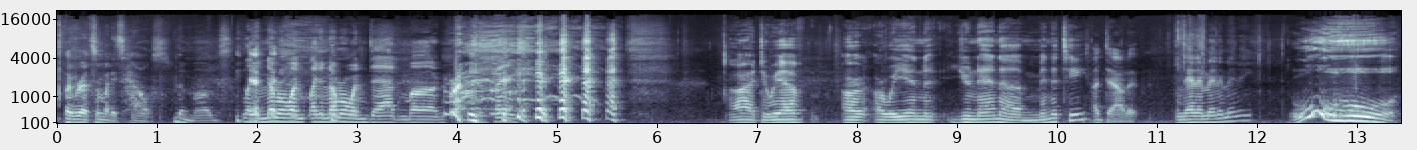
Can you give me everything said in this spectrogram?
Like we were at somebody's house. The mugs. Like a number one, like a number one dad mug. All right, do we have are are we in unanimity? I doubt it. Nana mini mini. Ooh,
